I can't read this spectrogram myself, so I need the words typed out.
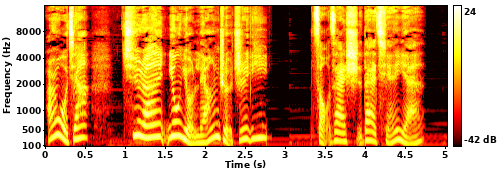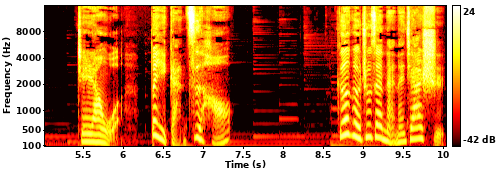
而我家居然拥有两者之一，走在时代前沿，这让我倍感自豪。哥哥住在奶奶家时。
